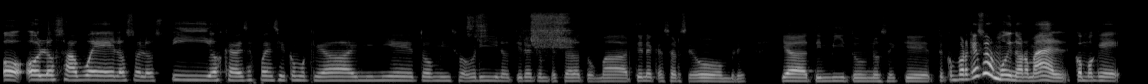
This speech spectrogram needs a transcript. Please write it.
o, los abuelos o los tíos que a veces pueden decir como que, ay, mi nieto, mi sobrino tiene que empezar a tomar, tiene que hacerse hombre, ya te invito, no sé qué. Porque eso es muy normal, como que,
